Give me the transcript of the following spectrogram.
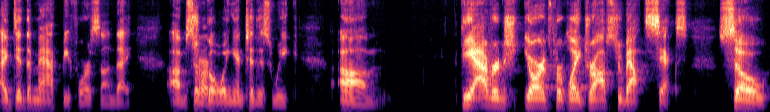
I did the math before Sunday, um, so sure. going into this week, um, the average yards per play drops to about six. So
